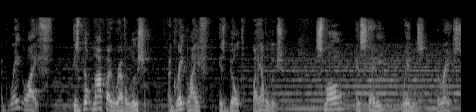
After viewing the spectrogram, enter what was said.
A great life is built not by revolution. A great life is built by evolution. Small and steady wins the race.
